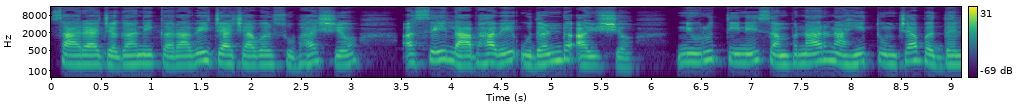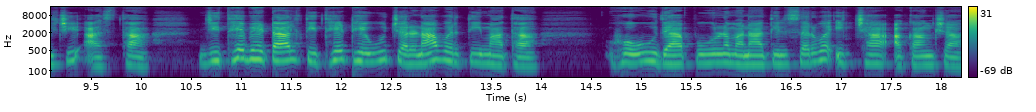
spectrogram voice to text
साऱ्या जगाने करावे ज्याच्यावर सुभाष्य असे लाभावे उदंड आयुष्य. निवृत्तीने संपणार नाही तुमच्याबद्दलची आस्था. जिथे भेटाल तिथे ठेवू चरणावरती माथा. होऊ द्या पूर्ण मनातील सर्व इच्छा आकांक्षा.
